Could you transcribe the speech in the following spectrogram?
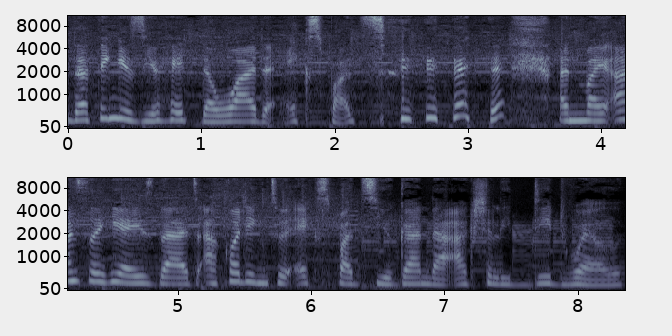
The thing is, you hate the word experts. and my answer here is that according to experts, Uganda actually did well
